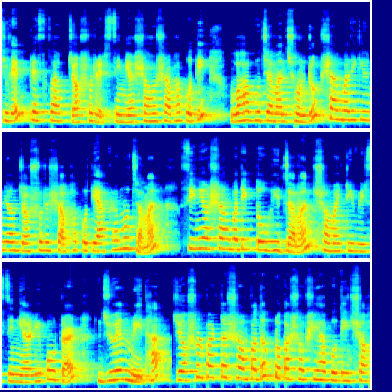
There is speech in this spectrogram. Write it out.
ছিলেন প্রেস ক্লাব যশোরের সিনিয়র সহ সভাপতি ওয়াহাবুজ্জামান ঝন্টু, সাংবাদিক ইউনিয়ন যশোরের সভাপতি আকরামুজ্জামান, সিনিয়র সাংবাদিক তৌহিদ জামান সময় টিভির সিনিয়র রিপোর্টার জুয়েল মৃধা, যশোর বার্তার সম্পাদক প্রকাশক শিহাবুদ্দিন সহ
